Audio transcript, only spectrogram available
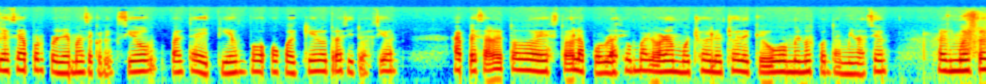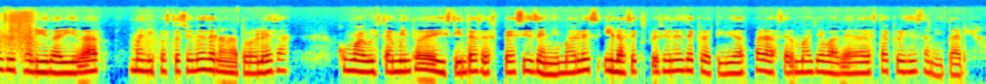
ya sea por problemas de conexión, falta de tiempo o cualquier otra situación. A pesar de todo esto, la población valora mucho el hecho de que hubo menos contaminación. Las muestras de solidaridad, manifestaciones de la naturaleza, como avistamiento de distintas especies de animales y las expresiones de creatividad para hacer más llevadera esta crisis sanitaria.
